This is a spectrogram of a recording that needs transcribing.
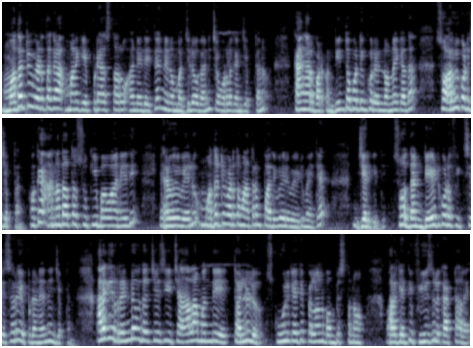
మొదటి విడతగా మనకి ఎప్పుడు వేస్తారు అనేది అయితే నేను మధ్యలో కానీ చివరిలో కానీ చెప్తాను. కంగారు పడకండి. దీంతో పాటు ఇంకో రెండు ఉన్నాయి కదా. సో అవి కూడా చెప్తాను. ఓకే? అన్నదాత సుఖీభవ అనేది ఇరవై వేలు. మొదటి విడత మాత్రం పదివేలు వేయడం అయితే జరిగింది. సో దాని డేట్ కూడా ఫిక్స్ చేశారు. ఎప్పుడు అనేది నేను చెప్తాను. అలాగే రెండవది వచ్చేసి చాలామంది తల్లులు స్కూల్కి అయితే పిల్లల్ని పంపిస్తున్నాం. వాళ్ళకైతే ఫీజులు కట్టాలి.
